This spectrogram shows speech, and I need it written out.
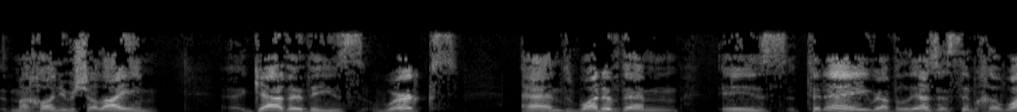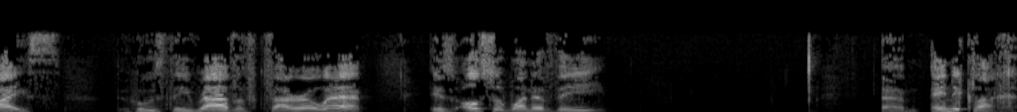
Machon Yerushalayim gather these works, and one of them is today Rabbi Eliezer Simcha Weiss, who's the Rav of Kfar is also one of the um, Eniklach,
